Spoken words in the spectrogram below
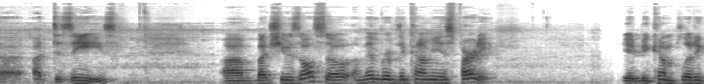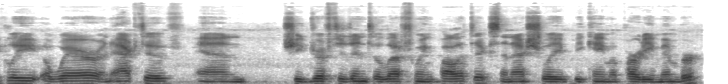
uh, a disease. Um, but she was also a member of the Communist Party. She had become politically aware and active, and she drifted into left wing politics and actually became a party member.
